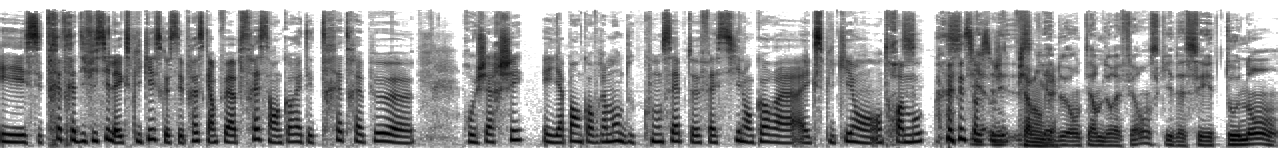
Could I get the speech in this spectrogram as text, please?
Et c'est très très difficile à expliquer parce que c'est presque un peu abstrait. Ça a encore été très très peu recherché et il n'y a pas encore vraiment de concept facile encore à, expliquer en, trois mots sur le sujet. Ce qu'il y a de, en termes de référence, ce qui est assez étonnant,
